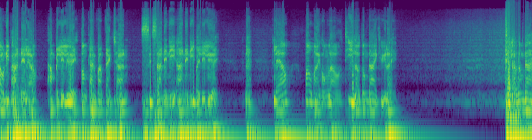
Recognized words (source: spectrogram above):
เข้านิพพานได้แล้วทำไปเรื่อยๆ ต้องการความแตกฉานศึกษาในนี้อ่านในนี้ไปเรื่อยๆนะแล้วเป้าหมายของเราที่เราต้องได้คืออะไร ที่เราต้องได้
